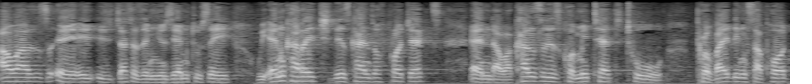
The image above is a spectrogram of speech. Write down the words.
ours uh, is just as a museum to say we encourage these kinds of projects and our council is committed to providing support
